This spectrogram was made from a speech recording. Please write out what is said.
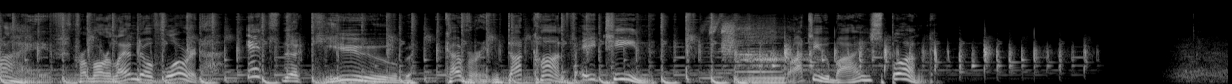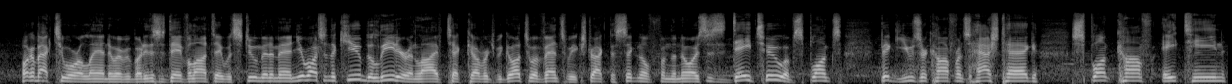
Live from Orlando, Florida, it's theCUBE. Covering .conf 18. Brought to you by Splunk. Welcome back to Orlando, everybody. This is Dave Vellante with Stu Miniman. You're watching theCUBE, the leader in live tech coverage. We go out to events, we extract the signal from the noise. This is day two of Splunk's big user conference, hashtag SplunkConf18.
